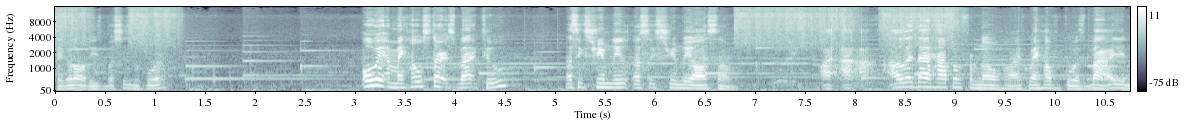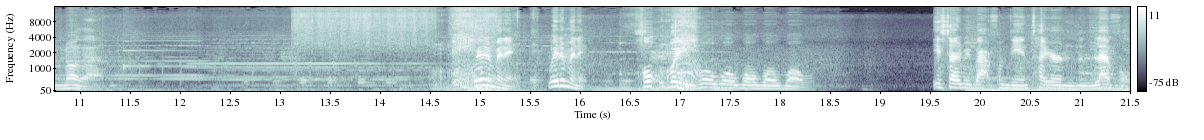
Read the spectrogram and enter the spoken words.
take out all these bushes before? Oh wait, and my health starts back too? That's extremely that's extremely awesome. I I I'll let that happen from now on. If my health goes back, I didn't know that. Wait a minute. Wait a minute. Hold, wait. Whoa, whoa, whoa, whoa, whoa. It started me back from the entire level.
